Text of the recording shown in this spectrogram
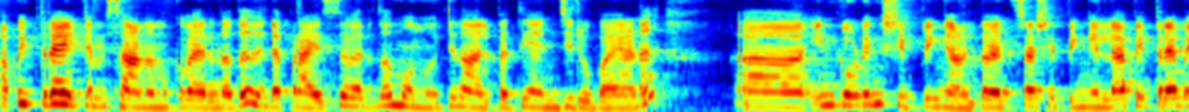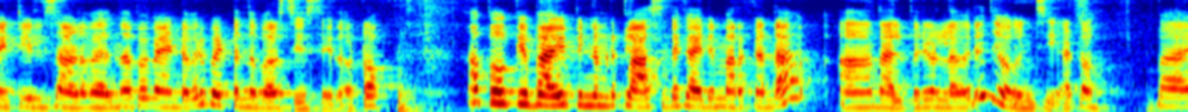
അപ്പോൾ ഇത്ര ഐറ്റംസ് ആണ് നമുക്ക് വരുന്നത്. ഇതിന്റെ പ്രൈസ് വരുന്നത് മുന്നൂറ്റി നാൽപ്പത്തി അഞ്ച് രൂപയാണ്. ഇൻക്ലൂഡിങ് ഷിപ്പിംഗ് ആണ് കേട്ടോ എക്സ്ട്രാ ഷിപ്പിംഗ് ഇല്ല അപ്പോൾ ഇത്രയും മെറ്റീരിയൽസ് ആണ് വരുന്നത്. അപ്പോൾ വേണ്ടവർ പെട്ടെന്ന് പർച്ചേസ് ചെയ്തോ കേട്ടോ അപ്പോൾ ഓക്കെ ബൈ പിന്നെ നമ്മുടെ ക്ലാസ്സിന്റെ കാര്യം മറക്കണ്ട. താല്പര്യമുള്ളവർ ജോയിൻ ചെയ്യാം കേട്ടോ ബൈ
